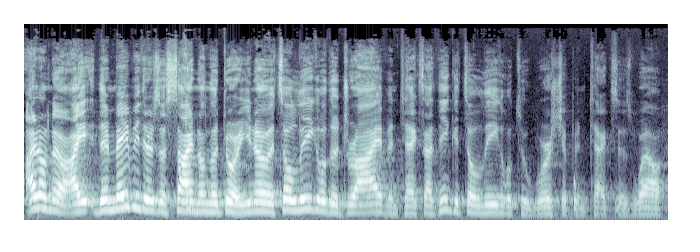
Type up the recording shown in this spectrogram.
I don't know. I, there maybe there's a sign on the door. You know, it's illegal to drive and text. I think it's illegal to worship and text as well.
